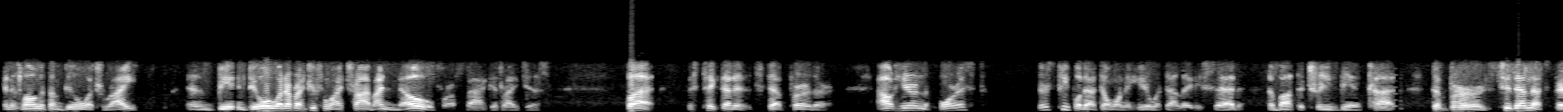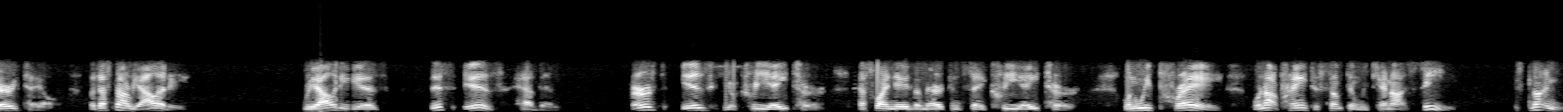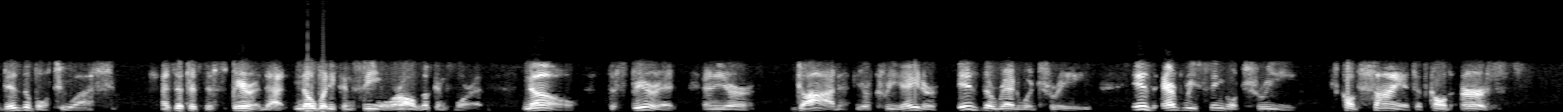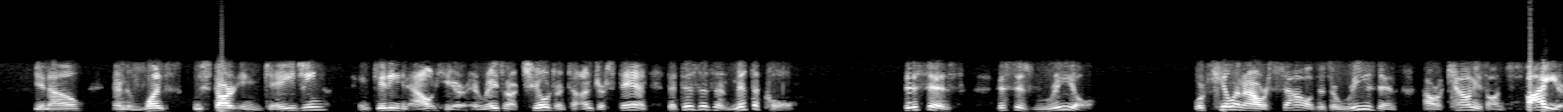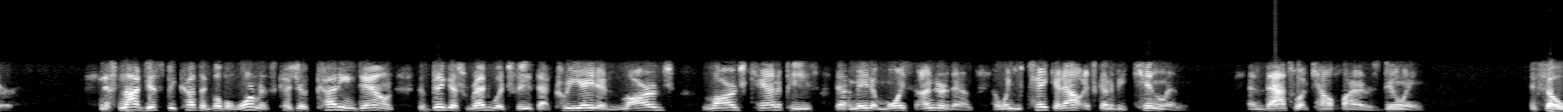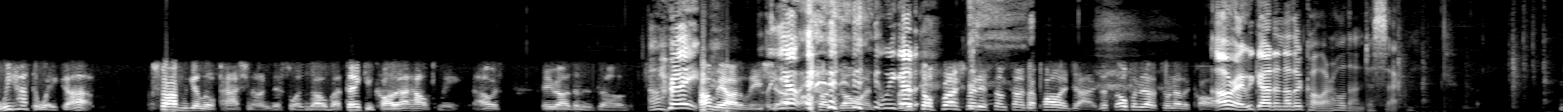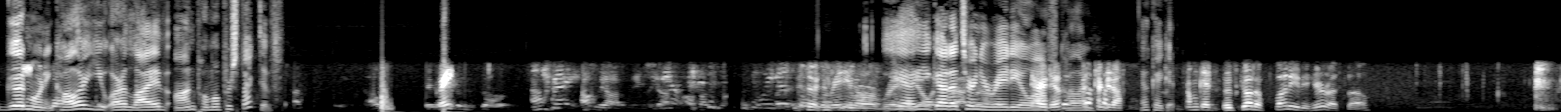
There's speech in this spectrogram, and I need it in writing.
And as long as I'm doing what's right and being doing whatever I do for my tribe, I know for a fact it's righteous. But let's take that a step further. Out here in the forest, there's people that don't want to hear what that lady said about the trees being cut, the birds. To them, that's fairy tale, but that's not reality. Reality is this is heaven. Earth is your creator. That's why Native Americans say creator. When we pray, we're not praying to something we cannot see. It's not invisible to us as if it's the spirit that nobody can see and we're all looking for it. No, the spirit and your God, your creator, is the redwood tree, is every single tree. It's called science. It's called Earth. You know, and once we start engaging and getting out here and raising our children to understand that this isn't mythical. This is this is real. We're killing ourselves. There's a reason our county is on fire. And it's not just because of global warming, it's because you're cutting down the biggest redwood trees that created large, large canopies that made it moist under them. And when you take it out, it's going to be kindling. And that's what CAL FIRE is doing. And so we have to wake up. I'm sorry if we get a little passionate on this one though, but thank you, Carl. That helped me. I was maybe I was in the zone. All right. Help me out, Alicia. Yeah. I'll start going. we got I'm so frustrated sometimes. I apologize. Let's open it up to another call. All right, we got another caller. Hold on just a second. Good morning, caller. You are live on Pomo Perspective. Great. Yeah, you got to turn your radio there off, I do. caller. I turned it off. Okay, good. I'm good. It's kind of funny to hear us, though.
